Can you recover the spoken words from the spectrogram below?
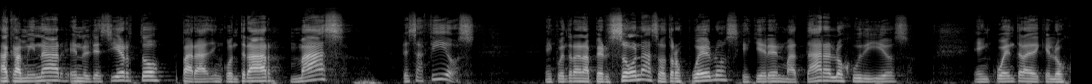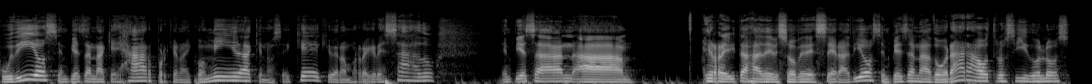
a caminar en el desierto para encontrar más desafíos. Encuentran a personas, otros pueblos que quieren matar a los judíos. Encuentra de que los judíos empiezan a quejar porque no hay comida, que no sé qué, que hubiéramos regresado. Empiezan a israelitas a desobedecer a Dios, empiezan a adorar a otros ídolos.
